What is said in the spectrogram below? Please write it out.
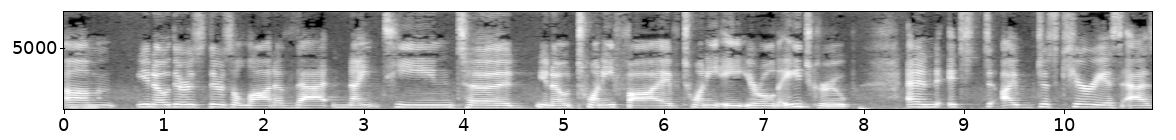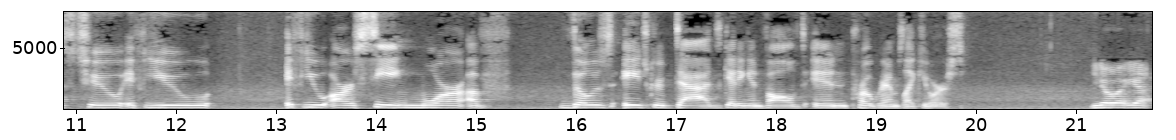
Um, mm-hmm. you know, there's there's a lot of that 19 to you know 25, 28 year old age group, and it's I'm just curious as to if you if you are seeing more of those age group dads getting involved in programs like yours? You know what? Yeah,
